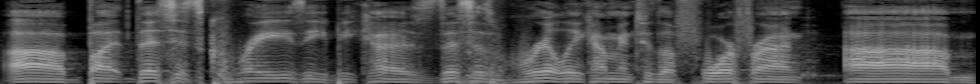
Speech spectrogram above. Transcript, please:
Uh, but this is crazy because this is really coming to the forefront. Um,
